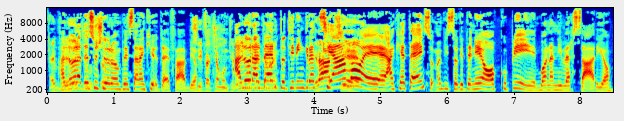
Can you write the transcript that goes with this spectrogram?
Vero, allora è adesso ci dovremmo pensare anche io e te, Fabio. Sì, facciamo un tipo di Allora Alberto, ti ringraziamo Grazie. e anche a te, insomma, visto che te ne occupi, buon anniversario.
